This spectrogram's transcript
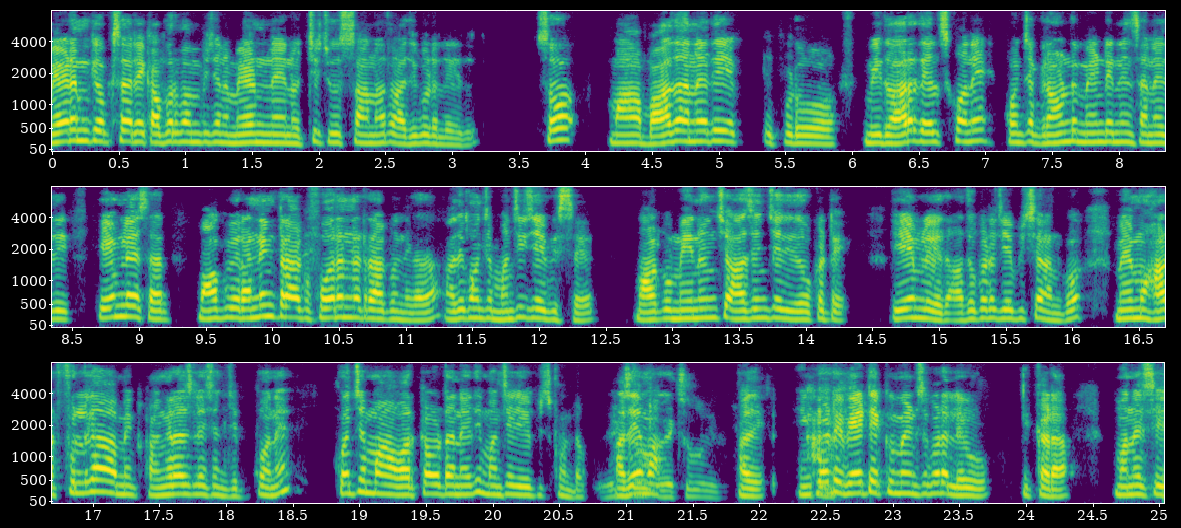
మేడంకి ఒకసారి కబురు పంపించిన మేడం నేను వచ్చి చూస్తా అన్నారు అది కూడా లేదు. సో మా బాధ అనేది ఇప్పుడు మీ ద్వారా తెలుసుకొని కొంచెం గ్రౌండ్ మెయింటెనెన్స్ అనేది ఏం లేదు సార్. మాకు running track four hundred track ఉంది కదా అది కొంచెం మంచిగా చేపిస్తే మాకు మీ నుంచి ఆశించేది ఇది ఒకటే. ఏం లేదు. అదొకటి చేపించారనుకో మేము హార్ట్ఫుల్గా మీకు కంగ్రాచులేషన్ చెప్పుకొని కొంచెం మా వర్కౌట్ అనేది మంచిగా చేపించుకుంటాం. అదే మా అదే. ఇంకోటి వెయిట్ ఎక్విప్మెంట్స్ కూడా లేవు ఇక్కడ. మనసి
